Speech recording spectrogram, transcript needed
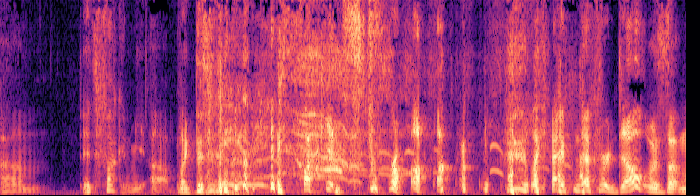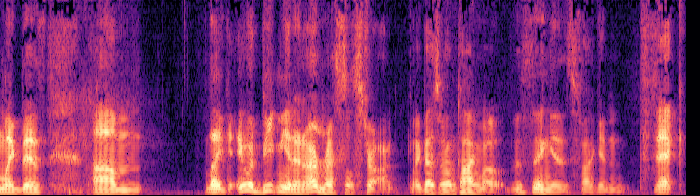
Um, it's fucking me up. Like this beer is fucking strong. like I've never dealt with something like this. Um, like it would beat me in an arm wrestle strong. Like that's what I'm talking about. This thing is fucking thick.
